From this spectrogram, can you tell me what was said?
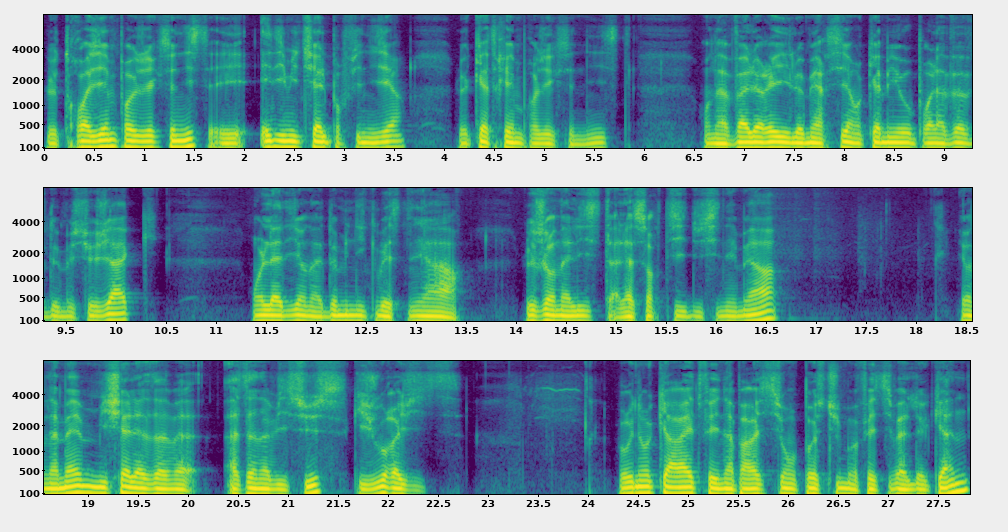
le troisième projectionniste, et Eddie Mitchell pour finir, le quatrième projectionniste. On a Valérie Lemercier en caméo pour la veuve de Monsieur Jacques. On l'a dit, on a Dominique Besniard, le journaliste à la sortie du cinéma. Et on a même Michel Azama Azanavicius qui joue Régis. Bruno Carrette fait une apparition posthume au Festival de Cannes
